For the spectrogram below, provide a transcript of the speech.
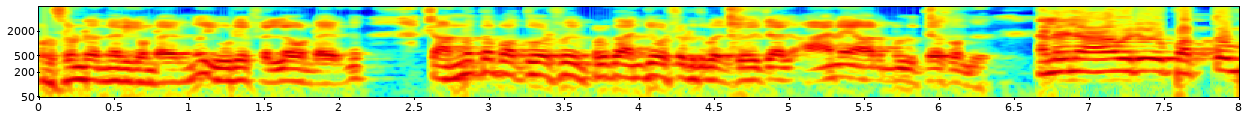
പ്രസിഡന്റ് എന്ന നിലയ്ക്ക് ഉണ്ടായിരുന്നു. യു ഡി എഫ് എല്ലാം ഉണ്ടായിരുന്നു. പക്ഷെ അന്നത്തെ പത്ത് വർഷം ഇപ്പോഴത്തെ അഞ്ച് വർഷം എടുത്ത് പരിശോധിച്ചാൽ ആനെ ആറുമ്പോൾ വ്യത്യാസമുണ്ട്. അല്ലെങ്കിൽ ആ ഒരു പത്തും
